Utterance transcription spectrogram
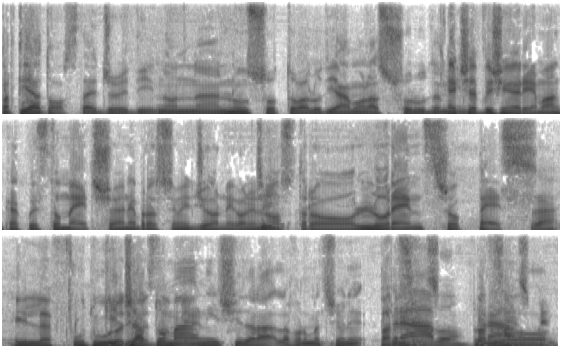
Partita tosta è giovedì, non, non sottovalutiamola E assolutamente. ci avvicineremo anche a questo match nei prossimi giorni con il Sì. nostro Lorenzo Pessa, il futuro che già domani ambiente. ci darà la formazione Pazzesco. Bravo, bravo.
